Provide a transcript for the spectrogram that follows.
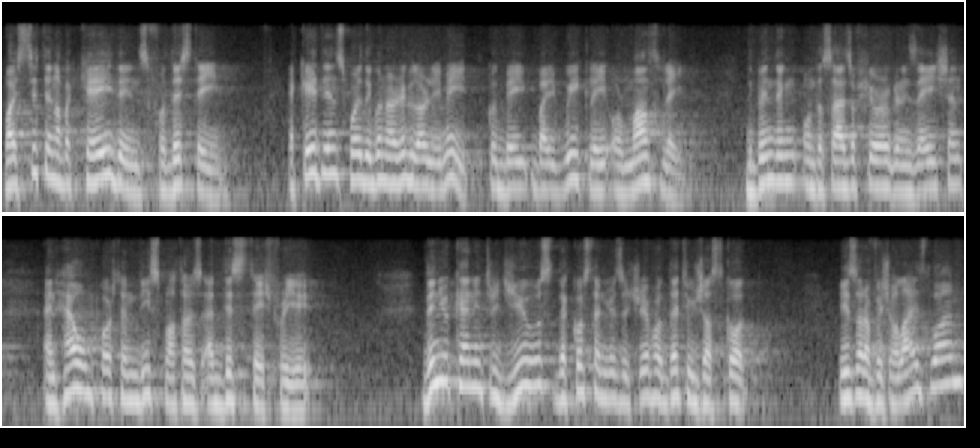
by setting up a cadence for this team. A cadence where they're going to regularly meet. Could be bi-weekly or monthly, depending on the size of your organization and how important this matters at this stage for you. Then you can introduce the cost and usage report that you just got, either a visualized one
